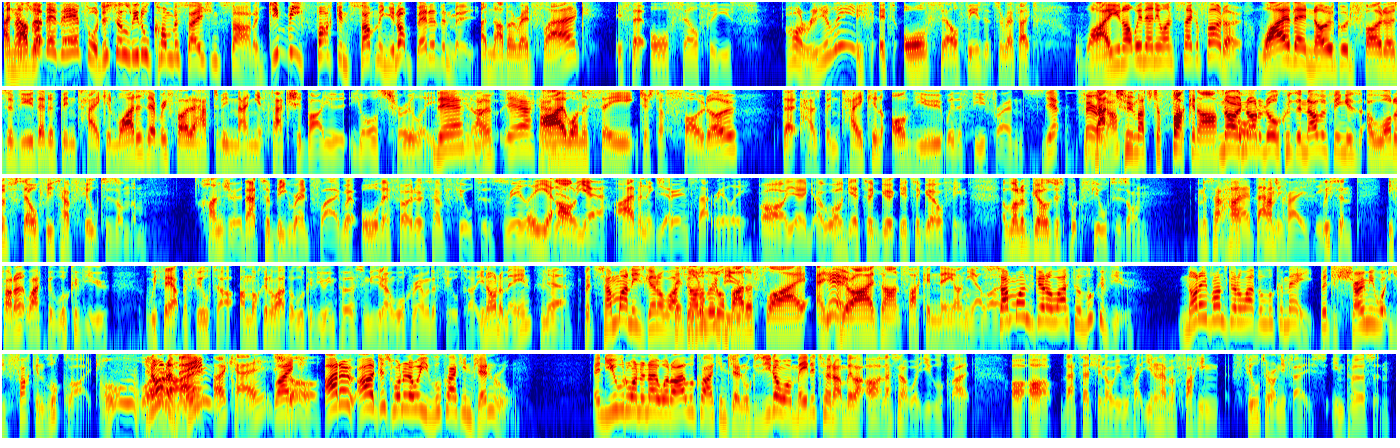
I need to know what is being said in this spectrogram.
That's what they're there for. Just a little conversation starter. Give me fucking something. You're not better than me. another red flag if they're all selfies. Oh, really? If it's all selfies, it's a red flag. Why are you not with anyone to take a photo? Why are there no good photos of you that have been taken? Why does every photo have to be manufactured by you, yours truly? yeah, you know. yeah, okay. I want to see just a photo that has been taken of you with a few friends. Yep, fair is that enough. too much to fucking ask no, for? not at all. Because another thing is a lot of selfies have filters on them. Hundred. That's a big red flag where all their photos have filters. Really? Yeah. Yeah. Oh yeah. I haven't experienced that really. Oh yeah, well it's a it's a girl thing. A lot of girls just put filters on, and it's like, Okay, "Hun- that's honey, crazy. Listen, if I don't like the look of you without the filter, I'm not going to like the look of you in person because you don't walk around with a filter. You know what I mean? Yeah. But someone is going to like There's the not a little butterfly, and Yeah. your eyes aren't fucking neon yellow. Someone's going to like the look of you. Not everyone's going to like the look of me, but just show me what you fucking look like. Ooh, You know what I mean? Okay. Like sure. I don't. I just want to know what you look like in general, and you would want to know what I look like in general because you don't want me to turn up and be like, "Oh, that's not what you look like." Oh, oh, that's actually not what you look like. You don't have a fucking filter on your face in person.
